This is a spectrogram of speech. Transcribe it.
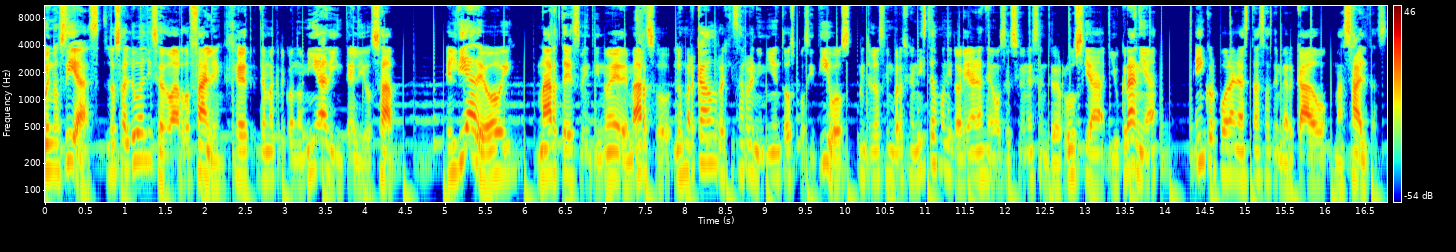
Buenos días, los saluda Luis Eduardo Fallen, Head de Macroeconomía de IntelioSAP. El día de hoy, martes 29 de marzo, los mercados registran rendimientos positivos mientras los inversionistas monitorean las negociaciones entre Rusia y Ucrania e incorporan las tasas de mercado más altas.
